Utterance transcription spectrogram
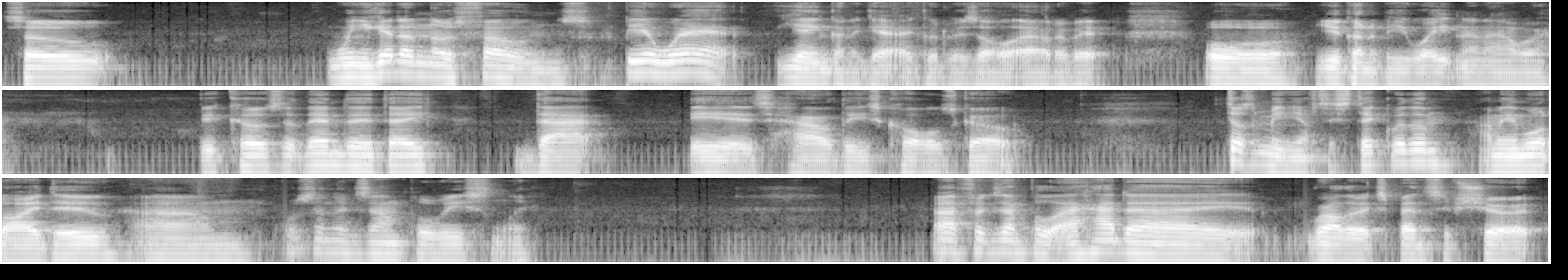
So, when you get on those phones, be aware you ain't going to get a good result out of it, or you're going to be waiting an hour. Because at the end of the day, that is how these calls go. It Doesn't mean you have to stick with them. I mean, what I do um, was an example recently. Uh, for example, I had a rather expensive shirt,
